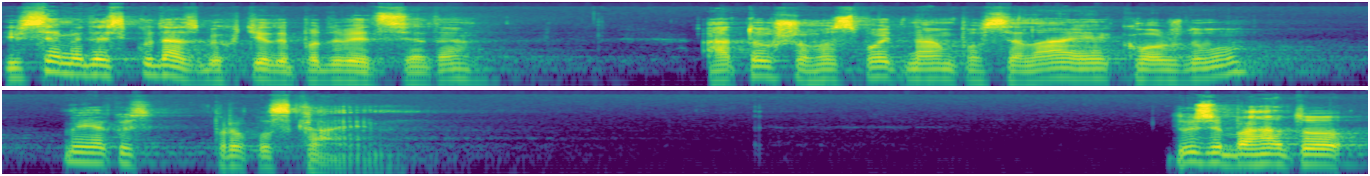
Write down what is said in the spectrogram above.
І все ми десь кудись би хотіли подивитися, так? А то, що Господь нам посилає кожному, ми якось пропускаємо. Дуже багато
